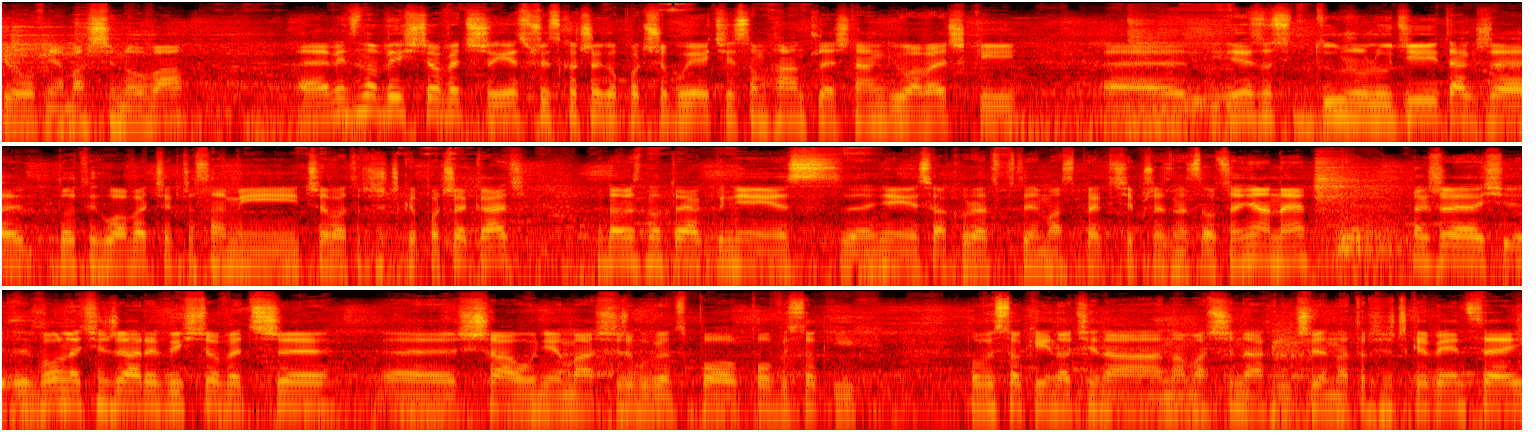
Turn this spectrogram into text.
siłownia maszynowa. E, Więc no wyjściowe trzy, jest wszystko czego potrzebujecie, są hantle, sztangi, ławeczki, E, jest dosyć dużo ludzi, także do tych ławeczek czasami trzeba troszeczkę poczekać, natomiast no to jakby nie jest, nie jest akurat w tym aspekcie przez nas oceniane, także wolne ciężary wyjściowe 3, szału nie ma, szczerze mówiąc po, po wysokich po wysokiej nocie na, na maszynach liczyłem na troszeczkę więcej,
